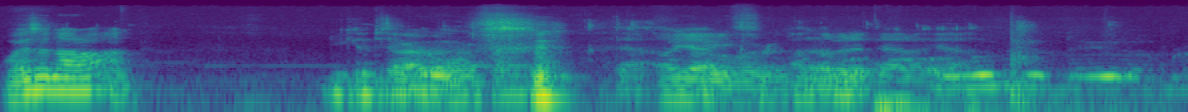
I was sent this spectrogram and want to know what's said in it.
Why is it not on? You can take Data. it Wi-Fi. Da- oh yeah, Unlimited unlimited data. Yeah. Unlimited data, bro.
